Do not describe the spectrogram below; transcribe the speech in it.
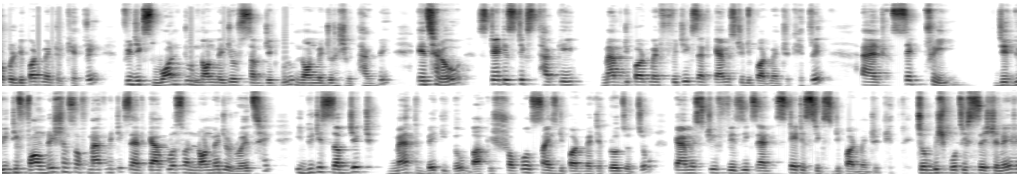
সকল ডিপার্টমেন্টের ক্ষেত্রে physics one two non major সাবজেক্টগুলো নন মেজর হিসেবে থাকবে। এছাড়াও স্ট্যাটিস্টিক্স থাকে math department, physics and chemistry ডিপার্টমেন্টের ক্ষেত্রে। অ্যান্ড সেট থ্রি, যে দুইটি foundations of mathematics and calculus one non major রয়েছে, এই দুইটি সাবজেক্ট ম্যাথ ব্যতীত বাকি সকল সায়েন্স ডিপার্টমেন্টে প্রযোজ্য কেমিস্ট্রি ফিজিক্স অ্যান্ড স্ট্যাটিস্টিক্স ডিপার্টমেন্টের ক্ষেত্রে। চব্বিশ পঁচিশ সেশনের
